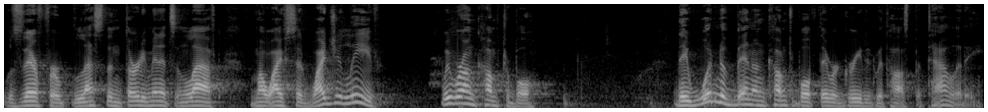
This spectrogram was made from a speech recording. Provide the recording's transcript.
was there for less than 30 minutes and left. My wife said, Why'd you leave? We were uncomfortable. They wouldn't have been uncomfortable if they were greeted with hospitality.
